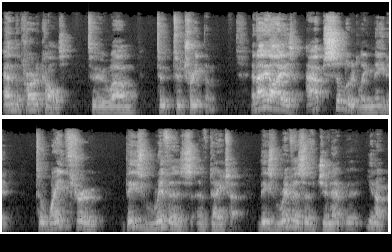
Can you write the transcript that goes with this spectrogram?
and the protocols to, um, to, to treat them. And AI is absolutely needed to wade through these rivers of data, these rivers of gene- you know,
